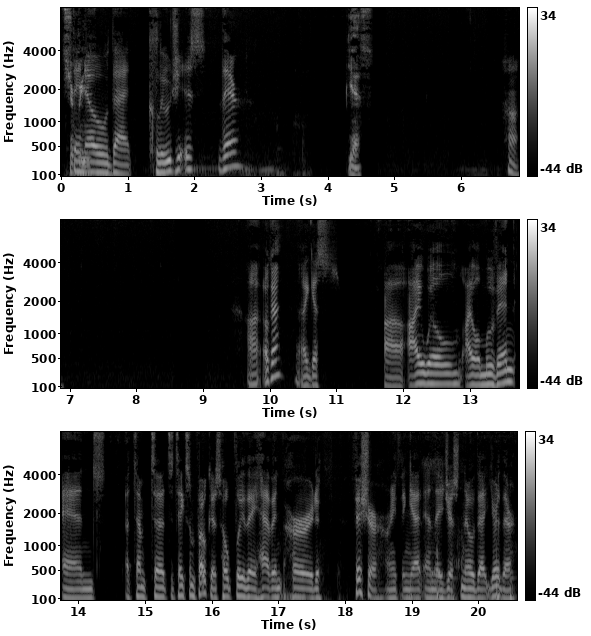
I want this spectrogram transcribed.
Should they we- know that Kluge is there? Yes. Huh. Uh, okay, I guess uh, I will. I will move in and attempt to, to take some focus. Hopefully, they haven't heard Fisher or anything yet, and they just know that you're there.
